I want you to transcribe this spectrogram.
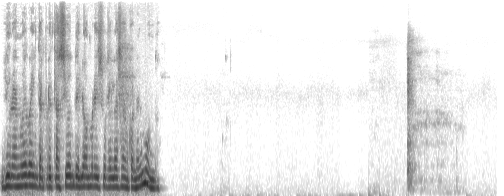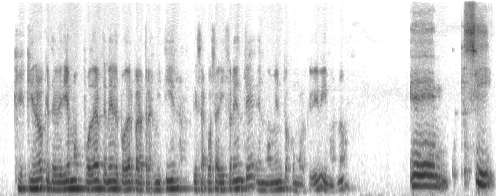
de una nueva interpretación del hombre y su relación con el mundo. Que creo que deberíamos poder tener el poder para transmitir esa cosa diferente en momentos como los que vivimos, ¿no? Eh, sí,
